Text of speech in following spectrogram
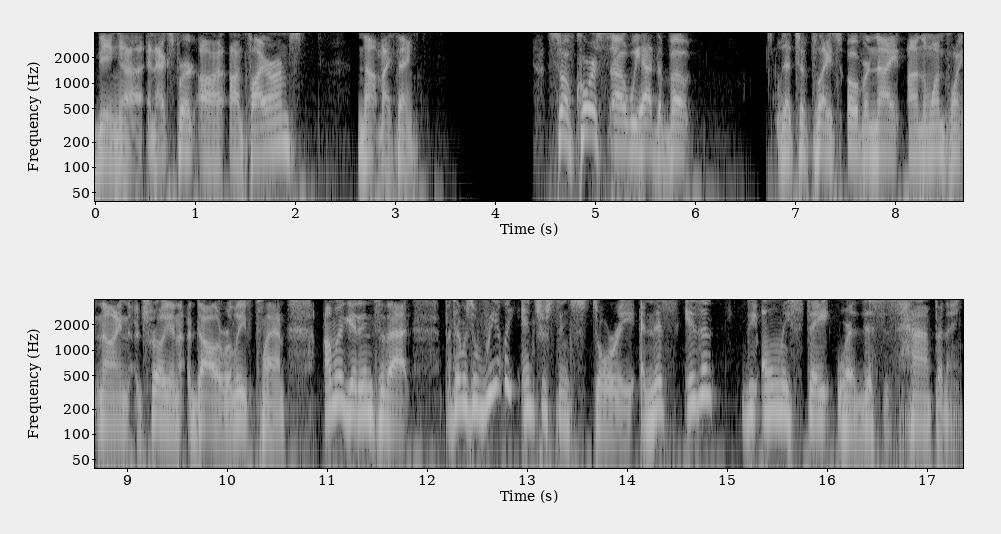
Being uh, an expert on, on firearms, not my thing. So, of course, uh, we had the vote that took place overnight on the 1.9 trillion dollar relief plan. I'm going to get into that, but there was a really interesting story, and this isn't the only state where this is happening.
